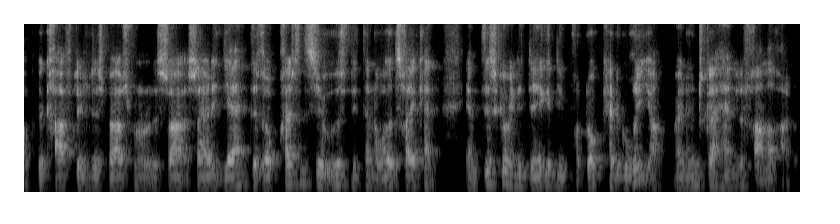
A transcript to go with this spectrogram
at bekræfte det spørgsmål, så, så er det, ja, det repræsentative udsnit, den røde trekant, jamen det skal jo egentlig dække de produktkategorier, man ønsker at handle fremadrettet.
